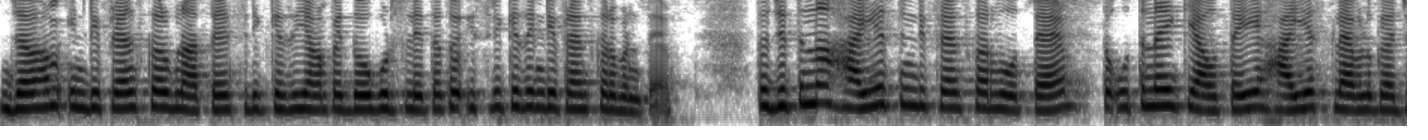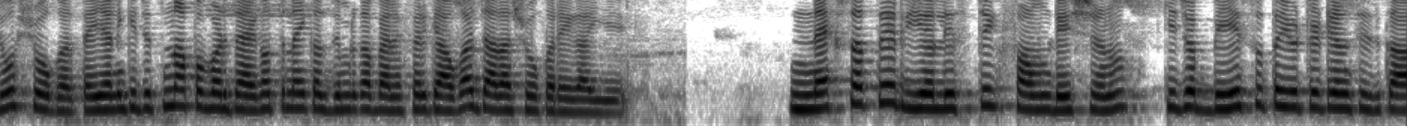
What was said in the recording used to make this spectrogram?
जब हम इंडिफरेंस कर बनाते हैं, इस तरीके से यहाँ पे दो गुड्स लेते हैं तो इस तरीके से इंडिफरेंस कर बनते हैं। तो जितना हाईएस्ट इंडिफरेंस कर्व होता है तो उतना ही क्या होता है, ये हाईएस्ट लेवल का जो शो करता है, यानी कि जितना आप बढ़ जाएगा, उतना ही कंज्यूमर का वेलफेयर क्या होगा, ज़्यादा शो करेगा ये। नेक्स्ट आते रियलिस्टिक फाउंडेशन की जो बेस होता है यूटिलिटी का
